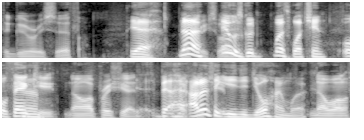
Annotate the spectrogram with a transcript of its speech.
the guru surfer. Yeah. No, it was good. Worth watching. Well, thank Um, you. No, I appreciate it. But I don't think you did your homework. No, well,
